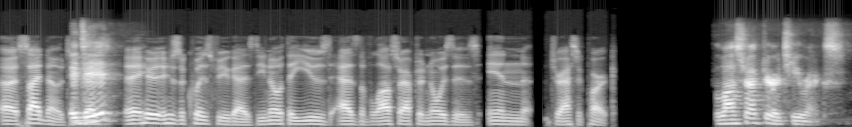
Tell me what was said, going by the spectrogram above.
Uh, side note. It guys- did? Uh, here, here's a quiz for you guys. Do you know what they used as the Velociraptor noises in Jurassic Park? Velociraptor or T Rex?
